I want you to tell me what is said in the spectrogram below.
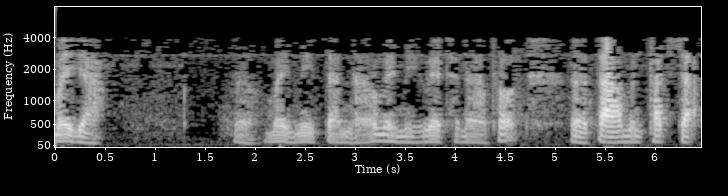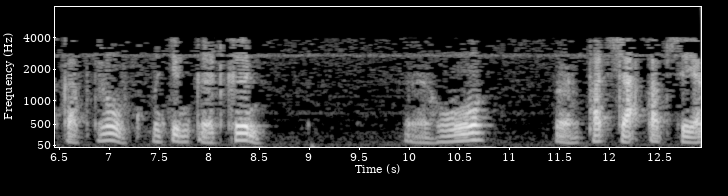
ไม่อยาก ไม่มีตัณหาไม่มีเวทนา เพราะตามันผัสสะกับรูปมันจึงเกิดขึ้นหูผัสสะกับเสียง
